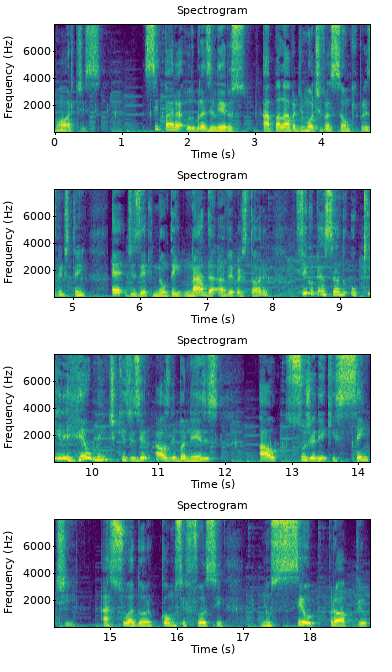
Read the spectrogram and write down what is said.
mortes, se para os brasileiros a palavra de motivação que o presidente tem é dizer que não tem nada a ver com a história, fico pensando o que ele realmente quis dizer aos libaneses ao sugerir que sente a sua dor como se fosse no seu próprio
